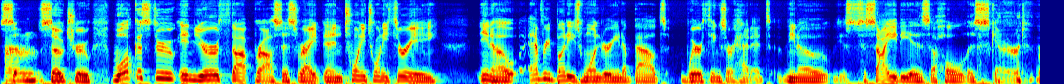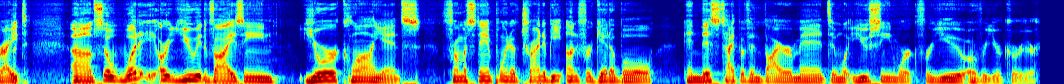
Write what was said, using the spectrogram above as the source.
So, Um, so true. Walk us through in your thought process, right? In 2023, you know, everybody's wondering about where things are headed. You know, society as a whole is scared, right? Um, so, what are you advising your clients from a standpoint of trying to be unforgettable in this type of environment and what you've seen work for you over your career?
